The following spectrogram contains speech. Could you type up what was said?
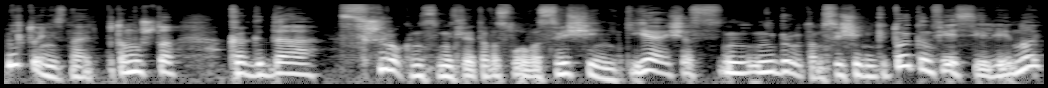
Никто не знает, потому что когда в широком смысле этого слова священники, я сейчас не беру там священники той конфессии или иной,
